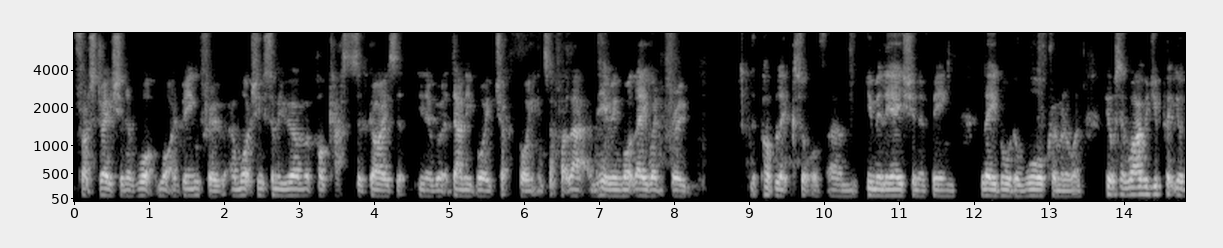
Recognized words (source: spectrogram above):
frustration of what what I'd been through and watching some of your other podcasts of guys that you know were at Danny Boy, Chuck Point, and stuff like that, and hearing what they went through, the public sort of um, humiliation of being labelled a war criminal, and people say, why would you put your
